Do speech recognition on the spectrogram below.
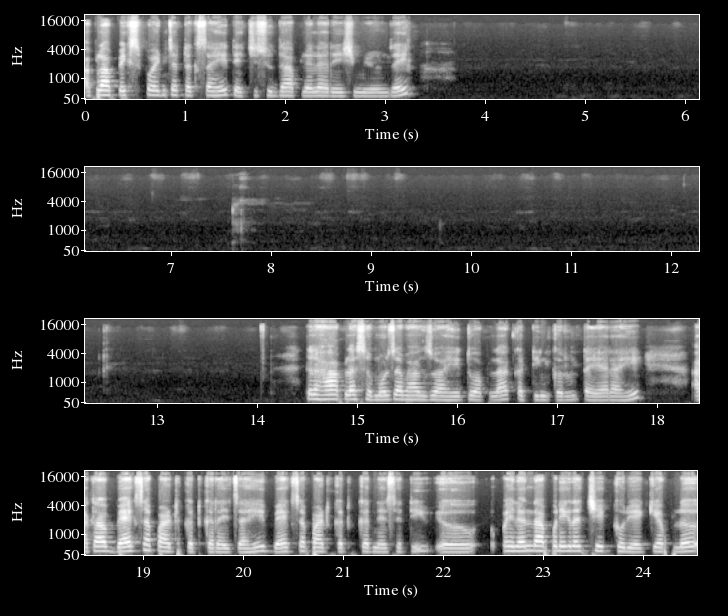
आपला अपेक्स पॉईंटचा टक्स आहे त्याची सुद्धा आपल्याला रेष मिळून जाईल. तर हा आपला समोरचा भाग जो आहे तो आपला कटिंग करून तयार आहे. आता बॅगचा पार्ट कट करायचा आहे. बॅगचा पार्ट कट करण्यासाठी पहिल्यांदा आपण एकदा चेक करूया, की आपलं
